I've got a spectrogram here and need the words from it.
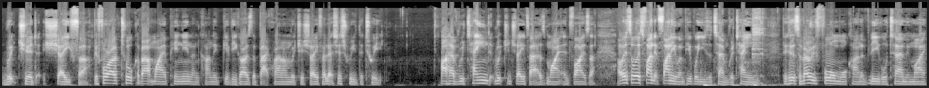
Richard Schaefer. Before I talk about my opinion and kind of give you guys the background on Richard Schaefer, let's just read the tweet. I have retained Richard Schaefer as my advisor. I always always find it funny when people use the term retained because it's a very formal kind of legal term in my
